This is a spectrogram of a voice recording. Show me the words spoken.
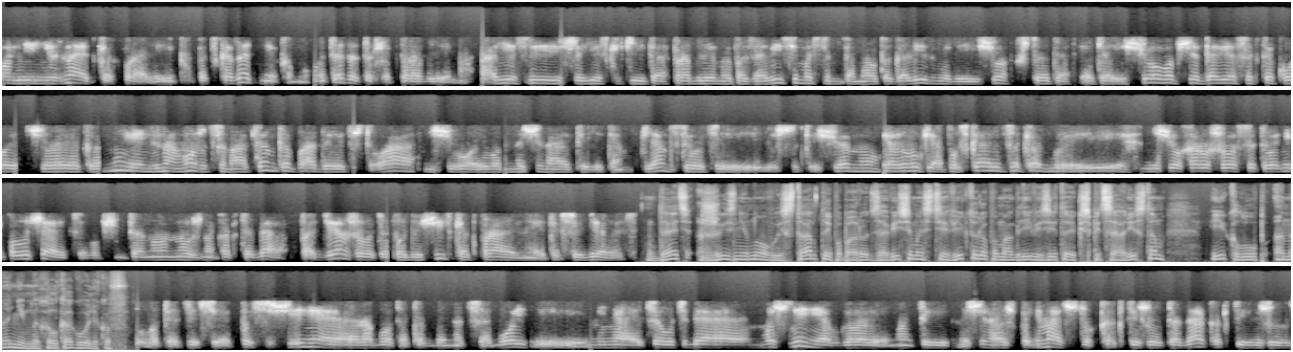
он не, не знает, как правильно. И подсказать некому. Вот это тоже проблема. А если еще есть какие-то проблемы по зависимостям, там алкоголизм или еще что-то, это еще вообще довесок такой человека, ну, я не знаю, может, самооценка падает, что, а, ничего, и вот начинает или там пьянствовать, или что-то еще, ну, руки опускаются, как бы, и ничего хорошего с этого не получается. В общем-то, ну, нужно как-то, да, поддерживать, подучить, как правильно это все делать. Дать жизни новый старт и побороть зависимости Виктору помогли визиты к специалистам и клуб анонимных алкоголиков. Вот эти все посещения, работа как бы над собой, и меняется у тебя мышление в голове, но ты начинаешь понимать, что как ты жил тогда, как ты жил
